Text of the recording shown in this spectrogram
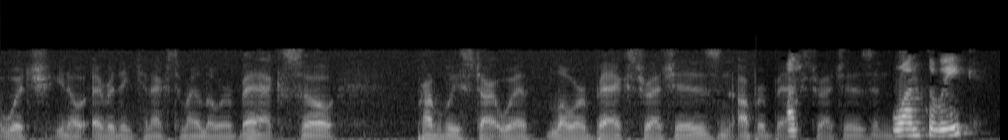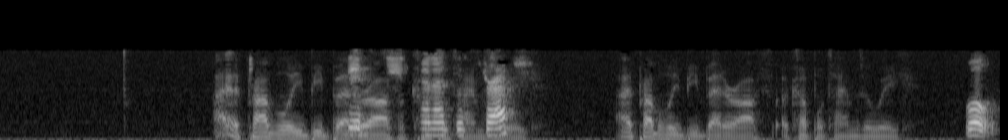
which you know everything connects to my lower back. So probably start with lower back stretches and upper back stretches and once a week. I would probably be better off a couple minutes times stretch? a week. I'd probably be better off a couple times a week. Well,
